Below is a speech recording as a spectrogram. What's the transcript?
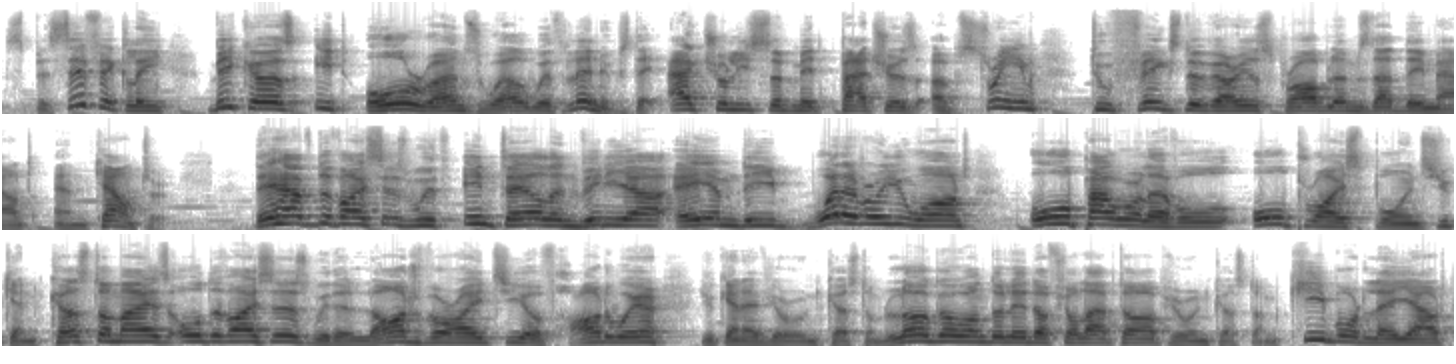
specifically because it all runs well with Linux. They actually submit patches upstream to fix the various problems that they mount and counter. They have devices with Intel, Nvidia, AMD, whatever you want, all power level, all price points. You can customize all devices with a large variety of hardware. You can have your own custom logo on the lid of your laptop, your own custom keyboard layout.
